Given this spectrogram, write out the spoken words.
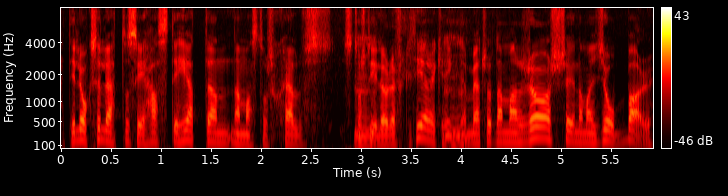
det är också lätt att se hastigheten när man står själv står mm. stilla och reflekterar kring mm. det. Men jag tror att när man rör sig, när man jobbar,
